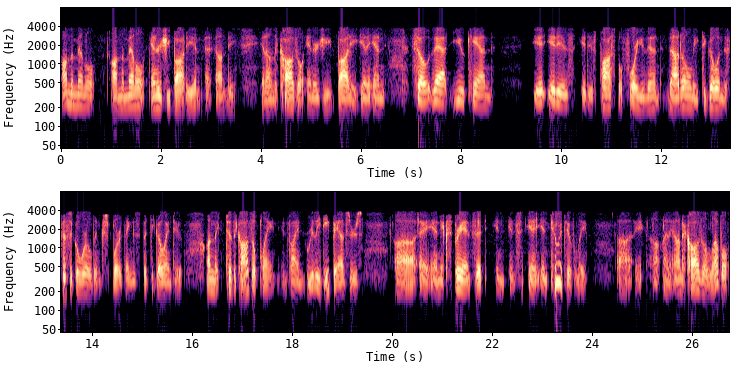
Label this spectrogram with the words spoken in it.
on the mental on the mental energy body and on the and on the causal energy body. And, and so that you can it, it is it is possible for you then not only to go in the physical world and explore things but to go into on the to the causal plane and find really deep answers uh, and experience it in, in, in, intuitively uh, on, on a causal level.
